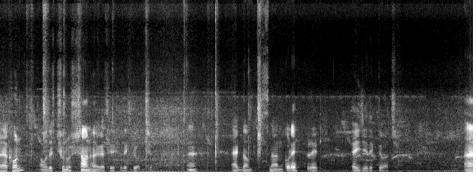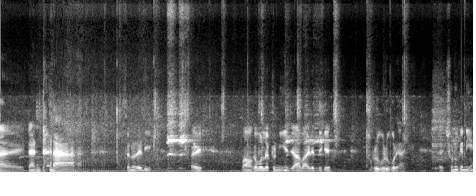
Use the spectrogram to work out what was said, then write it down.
আর এখন আমাদের ছুনু স্নান হয়ে গেছে, দেখতে পাচ্ছ। হ্যাঁ একদম স্নান করে রেডি এই যে দেখতে পাচ্ছ। শোনো রেডি এই, মামাকে বলল একটু নিয়ে যা বাইরের দিকে, ঘুরু ঘুরু করে আয়। তাই ছুনুকে নিয়ে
